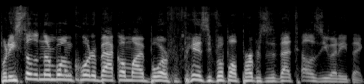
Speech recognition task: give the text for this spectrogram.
but he's still the number one quarterback on my board for fantasy football purposes. If that tells you anything.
